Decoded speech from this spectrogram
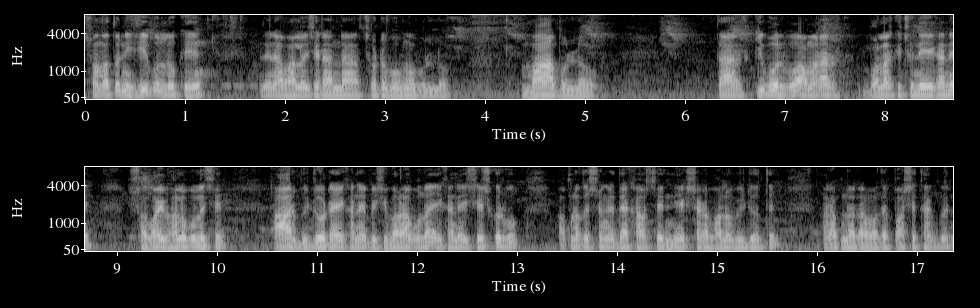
সন্ধ্যা তো নিজেই বলল কে যে না ভালো হয়েছে রান্না ছোট বৌমা বলল মা বলল। তার কি বলব আমার আর বলার কিছু নেই এখানে। সবাই ভালো বলেছে। আর ভিডিওটা এখানে বেশি বাড়াবো না, এখানেই শেষ করব। আপনাদের সঙ্গে দেখা হচ্ছে নেক্সট একটা ভালো ভিডিওতে। আর আপনারা আমাদের পাশে থাকবেন।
